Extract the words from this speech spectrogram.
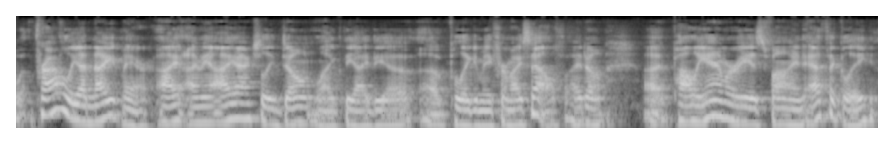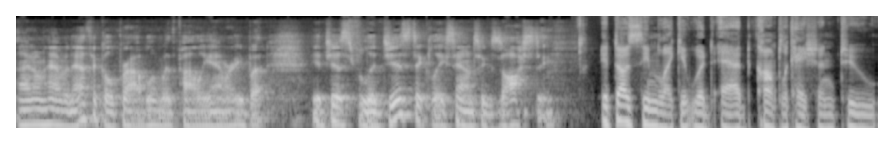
Well, probably a nightmare. I, I mean, I actually don't like the idea of polygamy for myself. I don't. Uh, polyamory is fine ethically. I don't have an ethical problem with polyamory, but it just logistically sounds exhausting it does seem like it would add complication to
